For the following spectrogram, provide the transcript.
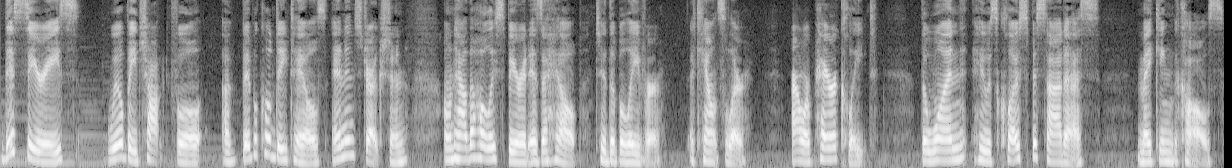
This series will be chock full of biblical details and instruction on how the Holy Spirit is a help to the believer, a counselor, our paraclete, the one who is close beside us, making the calls.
